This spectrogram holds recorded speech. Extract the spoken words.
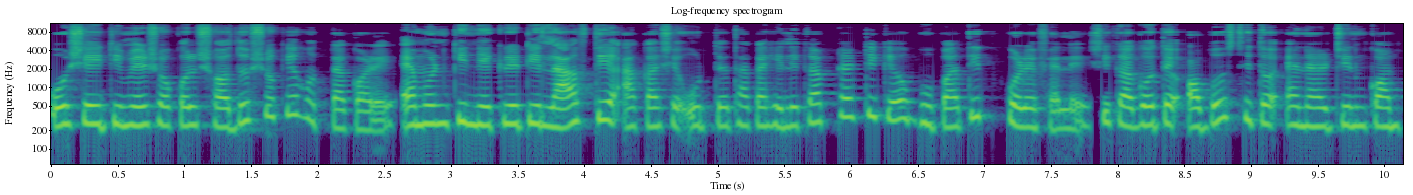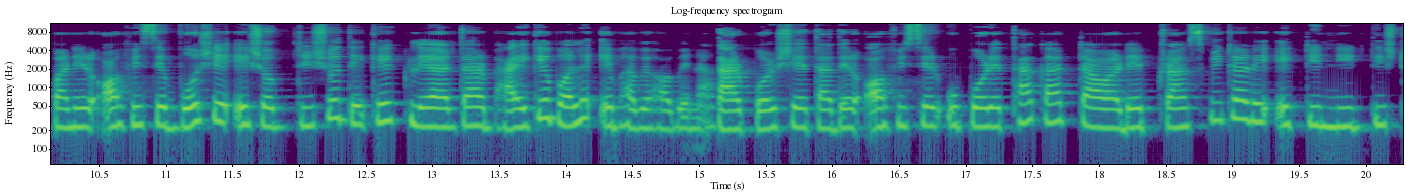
ও সেই টিমের সকল সদস্যকে হত্যা করে। এমনকি নেকড়েটি লাফ দিয়ে আকাশে উঠতে থাকা হেলিকপ্টারটিকেও ভূপাতিত করে ফেলে। শিকাগোতে অবস্থিত এনার্জিন কোম্পানির অফিসে বসে এসব দৃশ্য দেখে ক্লেয়ার তার ভাইকে বলে এভাবে হবে না। তারপর সে তাদের অফিসের উপরে থাকা টাওয়ারের ট্রান্সমিটারে একটি নির্দিষ্ট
